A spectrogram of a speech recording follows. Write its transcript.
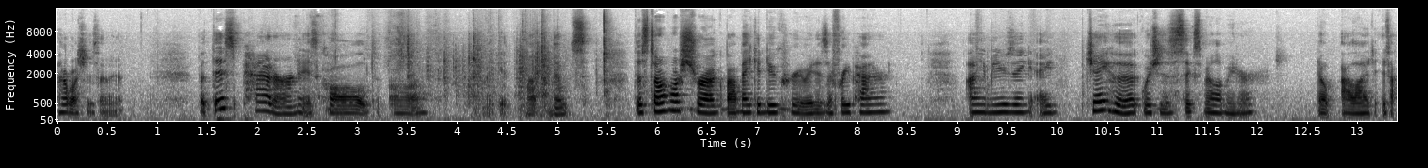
how much is in it. But this pattern is called, uh, let me get my notes. the Stonewall Shrug by Make & Do Crew. It is a free pattern. I am using a J hook, which is a 6 millimeter. Nope, I lied. It's an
